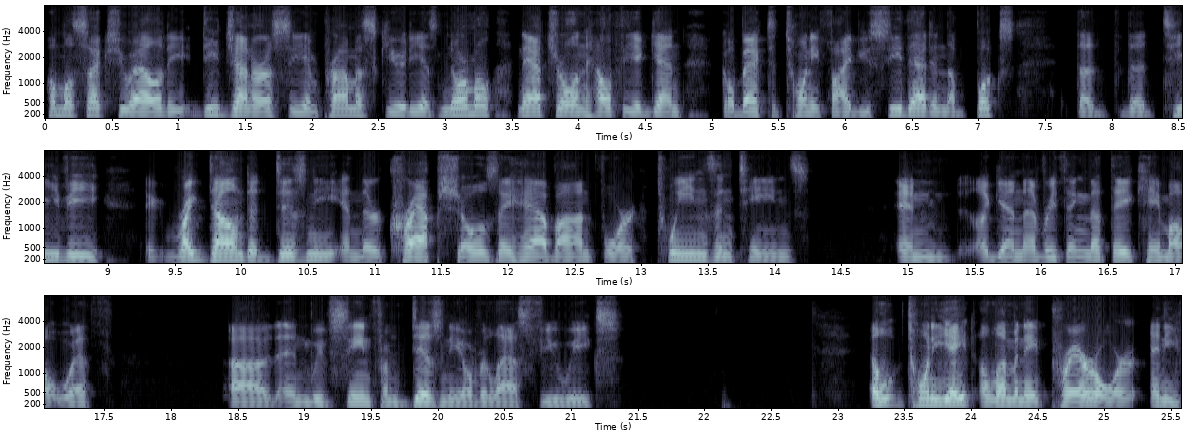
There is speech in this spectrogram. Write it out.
homosexuality, degeneracy, and promiscuity as normal, natural, and healthy. Again, go back to 25. You see that in the books, the the TV Eh, right down to Disney and their crap shows they have on for tweens and teens. And again, everything that they came out with, uh, and we've seen from Disney over the last few weeks. 28, eliminate prayer or any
